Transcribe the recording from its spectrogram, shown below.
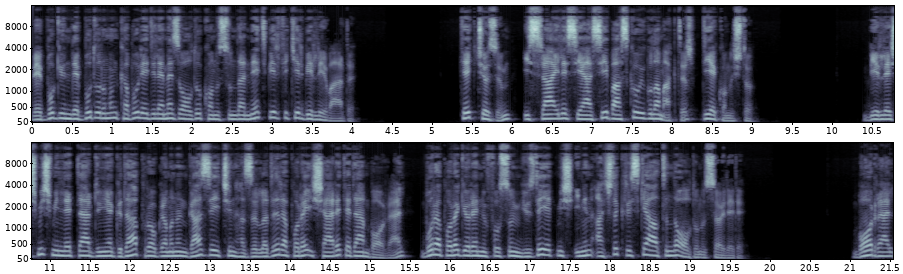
ve bugün de bu durumun kabul edilemez olduğu konusunda net bir fikir birliği vardı. Tek çözüm, İsrail'e siyasi baskı uygulamaktır, diye konuştu. Birleşmiş Milletler Dünya Gıda Programı'nın Gazze için hazırladığı rapora işaret eden Borrell, bu rapora göre nüfusun %70'inin açlık riski altında olduğunu söyledi. Borrell,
